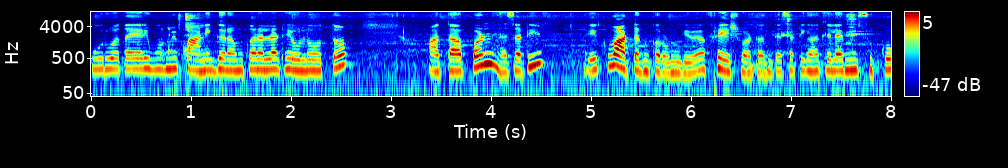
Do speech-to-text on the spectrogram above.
पूर्वतयारी म्हणून मी पाणी गरम करायला ठेवलं होतं. आता आपण ह्यासाठी एक वाटण करून घेऊया फ्रेश वाटण. त्यासाठी घातलेलं आहे मी सुकं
